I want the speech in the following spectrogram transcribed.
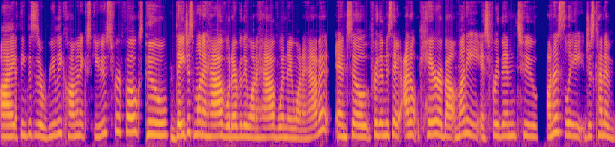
I think this is a really common excuse for folks who they just want to have whatever they want to have when they want to have it. And so for them to say, I don't care about money is for them to honestly just kind of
